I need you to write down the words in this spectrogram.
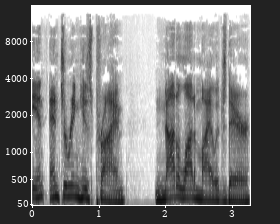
in entering his prime. Not a lot of mileage there.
